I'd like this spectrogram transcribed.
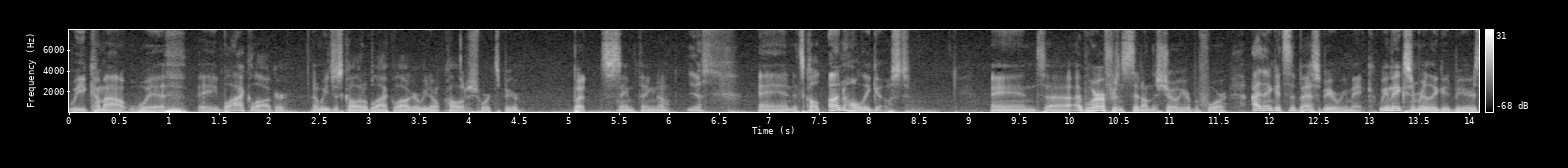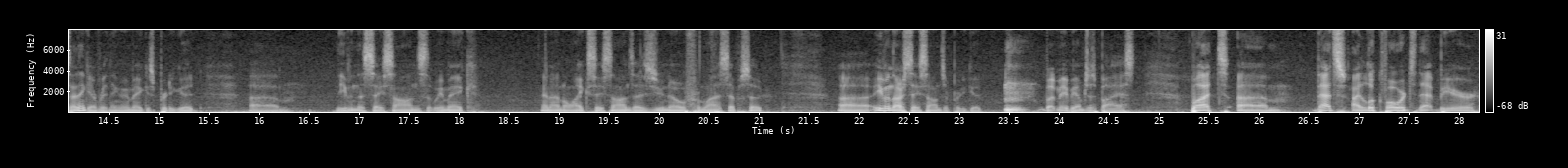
we come out with a black lager, and we just call it a black lager. We don't call it a Schwarz beer, but same thing, no. yes, And it's called Unholy Ghost. And uh, I've referenced it on the show here before. I think it's the best beer we make. We make some really good beers. I think everything we make is pretty good. Um, even the saisons that we make, and I don't like saisons, as you know from last episode. Uh, even our saisons are pretty good, but maybe I'm just biased. But um, that's I look forward to that beer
